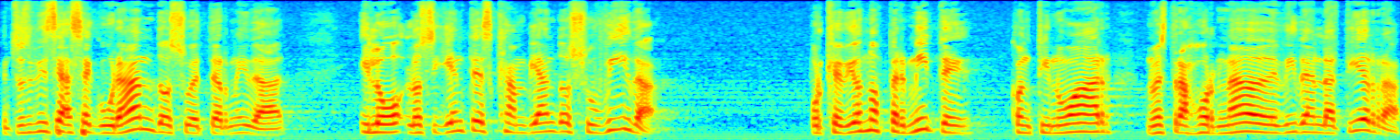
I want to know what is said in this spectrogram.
Entonces dice asegurando su eternidad y lo, lo siguiente es cambiando su vida, porque Dios nos permite continuar nuestra jornada de vida en la tierra,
